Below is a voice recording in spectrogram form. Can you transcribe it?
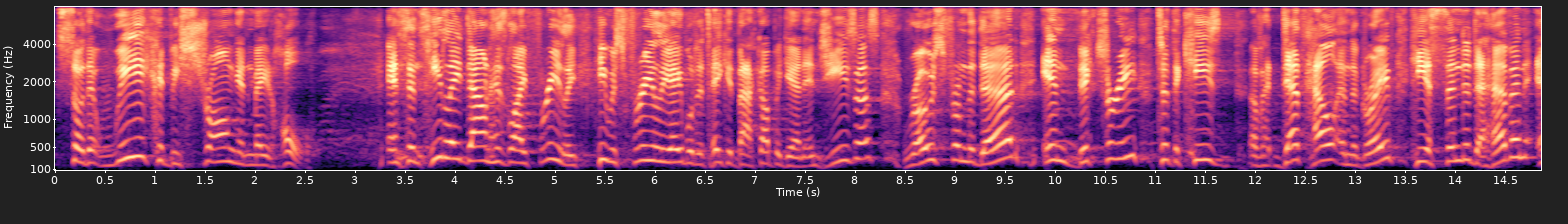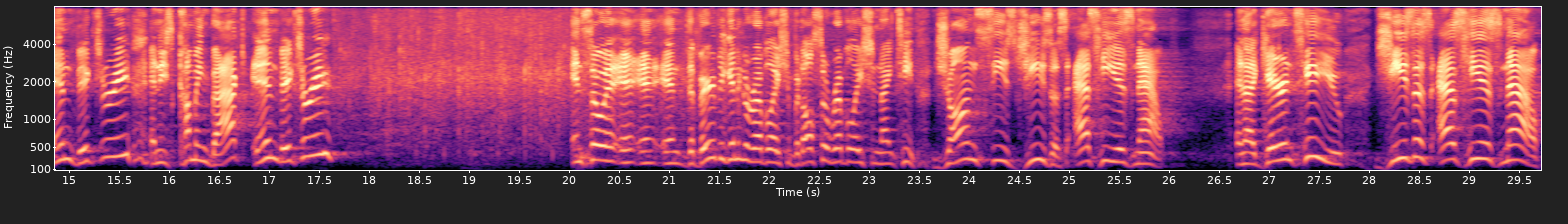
so that we could be strong and made whole. And since he laid down his life freely, he was freely able to take it back up again. And Jesus rose from the dead in victory, took the keys of death, hell, and the grave. He ascended to heaven in victory, and he's coming back in victory. And so, in, in, the very beginning of Revelation, but also Revelation 19, John sees Jesus as he is now. And I guarantee you, Jesus as he is now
